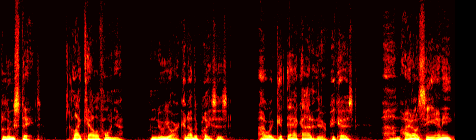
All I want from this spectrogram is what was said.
blue state like California, New York, and other places, I would get the heck out of there because um, I don't see any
